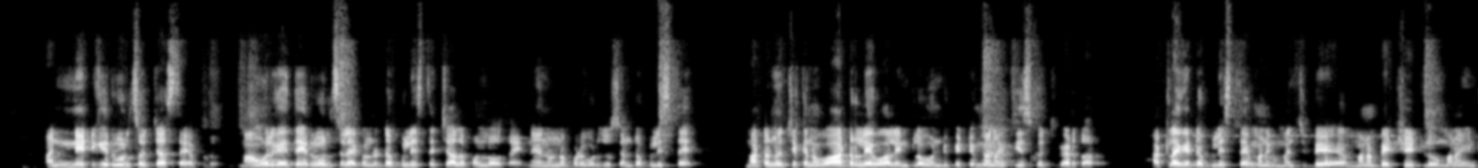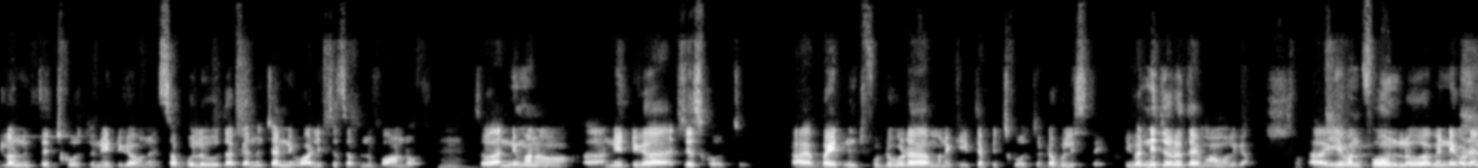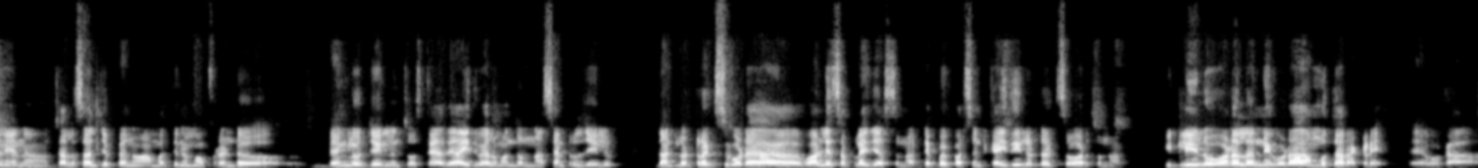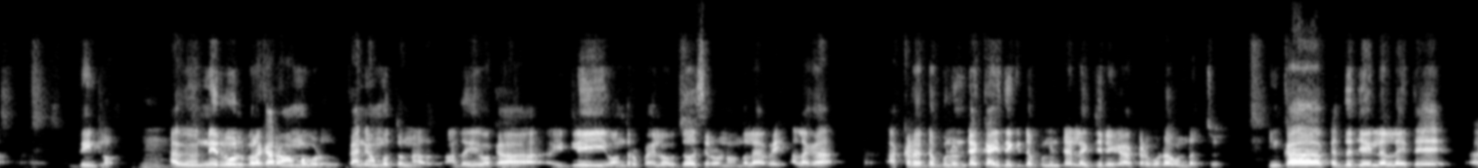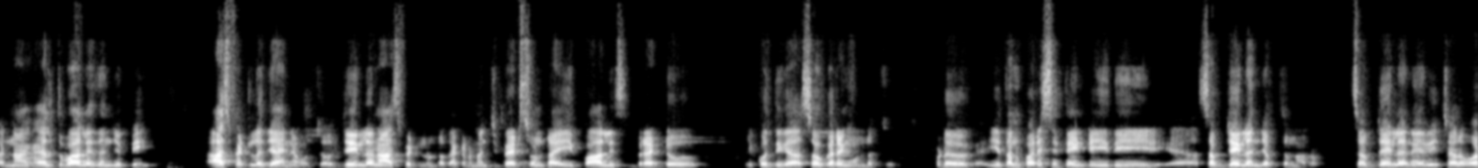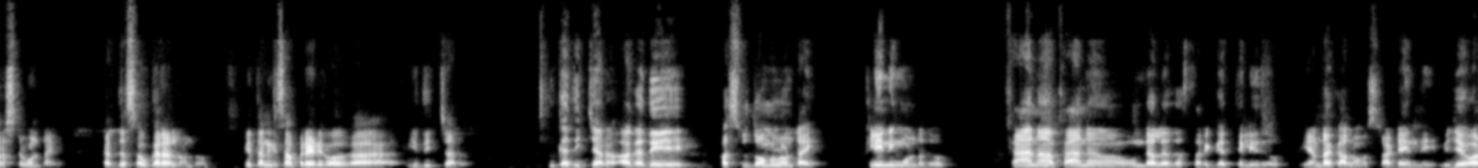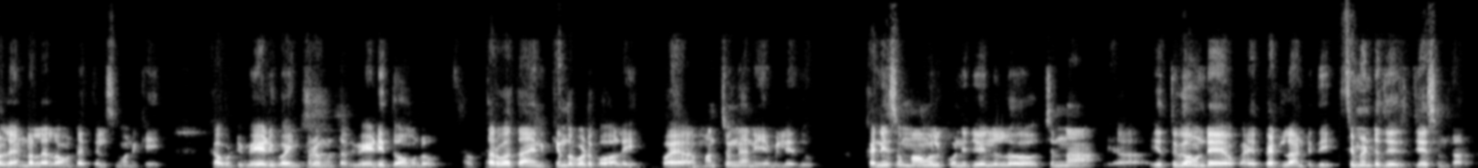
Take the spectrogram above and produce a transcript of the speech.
అన్నిటికీ రూల్స్ వచ్చేస్తాయి అప్పుడు. మామూలుగా అయితే రూల్స్ లేకుండా డబ్బులు ఇస్తే చాలా పనులు అవుతాయి. నేను ఉన్నప్పుడు కూడా చూసాను డబ్బులు ఇస్తే మటన్ చికెన్ వాటర్లే వాళ్ళ ఇంట్లో వండి పెట్టి మనకు తీసుకొచ్చి పెడతారు. అట్లాగే డబ్బులు ఇస్తే మనకి మంచి బే మన బెడ్షీట్లు మనం ఇంట్లో నుంచి తెచ్చుకోవచ్చు. నీట్గా ఉన్నాయి. సబ్బులు దగ్గర నుంచి అన్ని వాళ్ళు ఇచ్చే సబ్బులు బాగుండవు. సో అన్నీ మనం నీట్గా చేసుకోవచ్చు. బయట నుంచి ఫుడ్ కూడా మనకి తెప్పించుకోవచ్చు డబ్బులు ఇస్తే. ఇవన్నీ జరుగుతాయి మామూలుగా. ఈవెన్ ఫోన్లు అవన్నీ కూడా నేను చాలాసార్లు చెప్పాను. ఆ మధ్యన మా ఫ్రెండ్ బెంగళూరు జైలు నుంచి వస్తే అది ఐదు వేల మంది ఉన్న సెంట్రల్ జైలు. దాంట్లో డ్రగ్స్ కూడా వాళ్ళే సప్లై చేస్తున్నారు. డెబ్బై పర్సెంట్ ఖైదీలు డ్రగ్స్ వాడుతున్నారు. ఇడ్లీలు వడలన్నీ కూడా అమ్ముతారు అక్కడే ఒక దీంట్లో. అవి అన్ని రూల్ ప్రకారం అమ్మకూడదు. కానీ అమ్ముతున్నారు. అది ఒక ఇడ్లీ వంద రూపాయలు ఒక దోశ రెండు వందల యాభై అలాగా అక్కడ డబ్బులుంటే ఖైదీకి డబ్బులుంటే లగ్జరీగా అక్కడ కూడా ఉండొచ్చు. ఇంకా పెద్ద జైళ్ళల్లో అయితే నాకు హెల్త్ బాగాలేదని చెప్పి హాస్పిటల్లో జాయిన్ అవ్వచ్చు. జైల్లోనే హాస్పిటల్ ఉంటుంది. అక్కడ మంచి బెడ్స్ ఉంటాయి పాలు బ్రెడ్ కొద్దిగా సౌకర్యంగా ఉండొచ్చు. ఇప్పుడు ఇతని పరిస్థితి ఏంటి? ఇది సబ్ జైలు అని చెప్తున్నారు. సబ్ జైలు అనేవి చాలా వరస్ట్గా ఉంటాయి. పెద్ద సౌకర్యాలు ఉండవు. ఇతనికి సపరేట్గా ఒక ఇది ఇచ్చారు. గది ఇచ్చారు. ఆ గది ఫస్ట్ దోమలు ఉంటాయి. క్లీనింగ్ ఉండదు. ఫ్యాన్ ఫ్యాన్ ఉందా లేదా సరిగ్గా తెలీదు. ఎండాకాలం స్టార్ట్ అయింది. విజయవాడలో ఎండలు ఎలా ఉంటాయో తెలుసు మనకి. కాబట్టి వేడి భయంకరంగా ఉంటుంది. వేడి దోమలు. తర్వాత ఆయన కింద పడుకోవాలి. మంచం కానీ ఏమీ లేదు. కనీసం మామూలు కొన్ని జైళ్ళల్లో చిన్న ఎత్తుగా ఉండే ఒక బెడ్ లాంటిది సిమెంట్ చేసి ఉంటారు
